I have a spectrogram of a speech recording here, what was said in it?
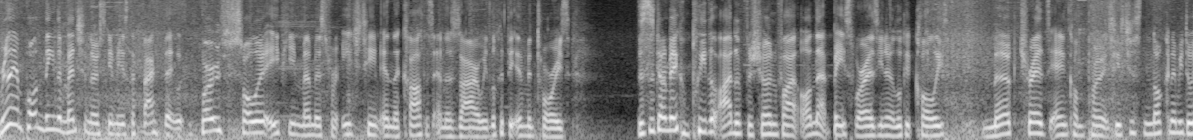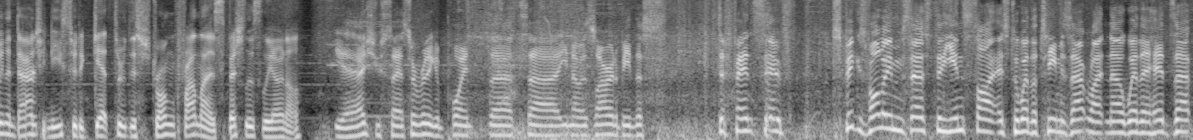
really important thing to mention though, Skimmy, is the fact that both solo AP members from each team in the Karthus and the Zyra, we look at the inventories, this is going to be a complete item for Shernfire on that base, whereas, you know, look at Collei's Merc treads and components. He's just not going to be doing the damage he needs to to get through this strong frontline, especially this Leona. Yeah, as you say, it's a really good point that, uh, you know, Zyra to be this defensive speaks volumes as to the insight as to where the team is at right now, where their head's at,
